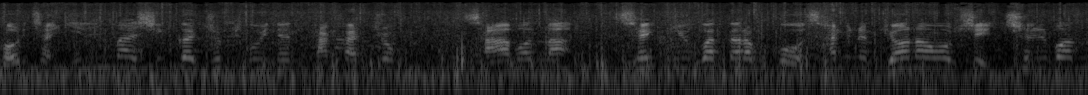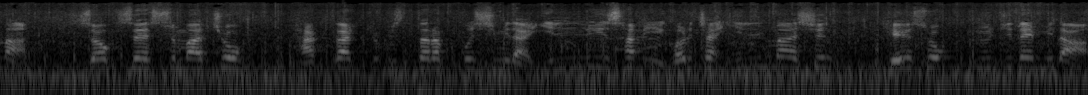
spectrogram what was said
거리차 1마신까지 좁히고 있는 바깥쪽 4번마 세큐가 따라붙고 3위는 변함없이 7번마 석세스 마초 바깥쪽에서 따라붙고 있습니다. 1, 2, 3위 거리차 1마신 계속 유지됩니다.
